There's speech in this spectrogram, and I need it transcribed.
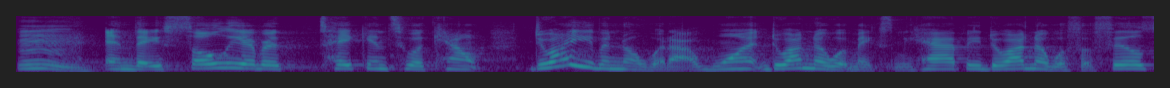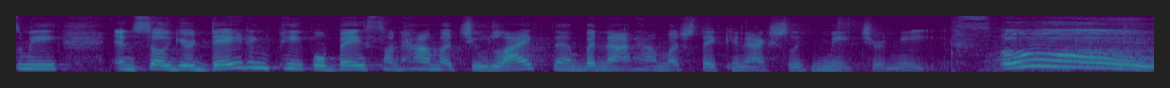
Mm. and they solely ever take into account: Do I even know what I want? Do I know what makes me happy? Do I know what fulfills me? And so you're dating people based on how much you like them, but not how much they can actually meet your needs. Ooh,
